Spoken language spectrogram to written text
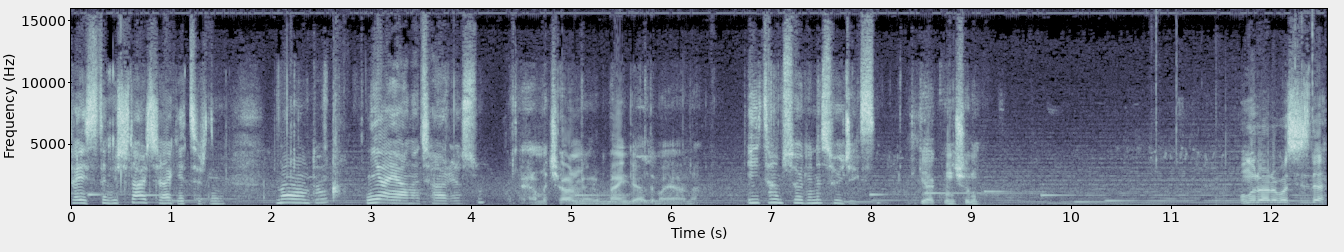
Çay istemişler çay getirdim. Ne oldu? Niye ayağına çağırıyorsun? Ama çağırmıyorum ben geldim ayağına. İyi tam söyle ne söyleyeceksin? Gel konuşalım. Onur araba sizde.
